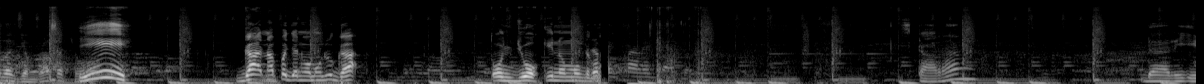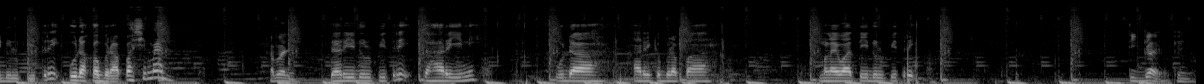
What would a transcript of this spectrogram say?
balik jam berapa, cowok? ih. Gak, kenapa? Jangan ngomong dulu gak? tonjokin sama gua. Sekarang dari Idul Fitri udah ke berapa sih men? Apa nih? dari Idul Fitri ke hari ini udah hari keberapa melewati Idul Fitri? Tiga ya kayaknya.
